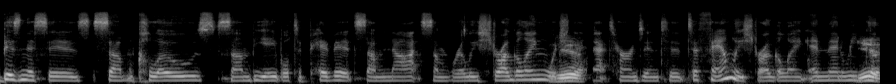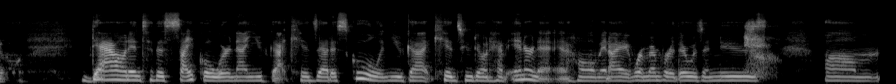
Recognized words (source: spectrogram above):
businesses some close some be able to pivot some not some really struggling which yeah. that turns into to family struggling and then we yeah. go down into this cycle where now you've got kids out of school and you've got kids who don't have internet at home. And I remember there was a news um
